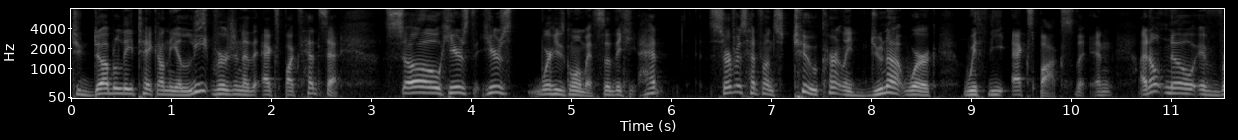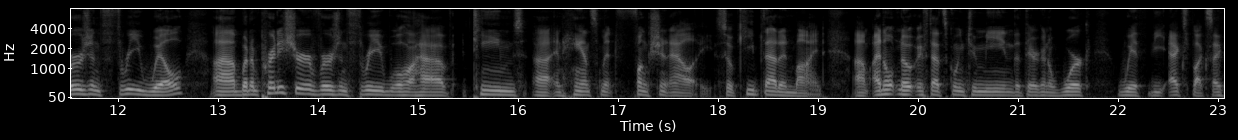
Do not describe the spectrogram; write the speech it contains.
to doubly take on the elite version of the Xbox headset? So here's here's where he's going with. So the head Surface Headphones 2 currently do not work with the Xbox. And I don't know if version 3 will, uh, but I'm pretty sure version 3 will have Teams uh, enhancement functionality. So keep that in mind. Um, I don't know if that's going to mean that they're going to work with the Xbox. I,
